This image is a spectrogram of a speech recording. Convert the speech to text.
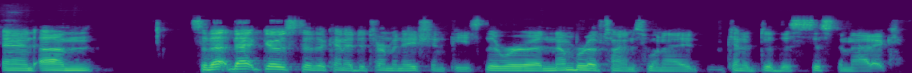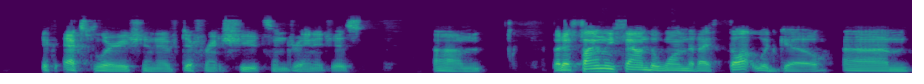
And um, so that that goes to the kind of determination piece. There were a number of times when I kind of did this systematic exploration of different chutes and drainages. Um, but I finally found the one that I thought would go. Um,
